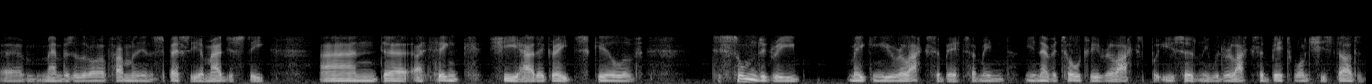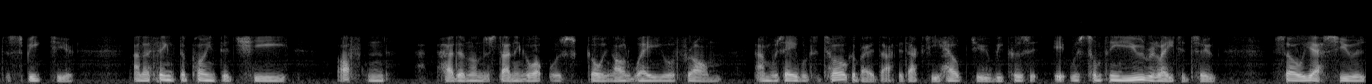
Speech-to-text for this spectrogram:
um, members of the royal family and especially Her Majesty and uh, I think she had a great skill of, to some degree, making you relax a bit. I mean, you never totally relaxed, but you certainly would relax a bit once she started to speak to you. And I think the point that she often had an understanding of what was going on, where you were from, and was able to talk about that, it actually helped you because it, it was something you related to. So yes, she was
